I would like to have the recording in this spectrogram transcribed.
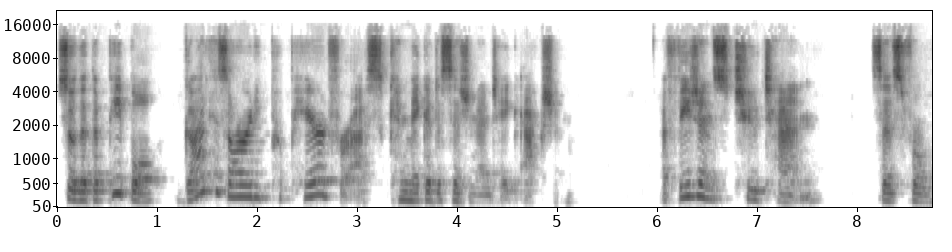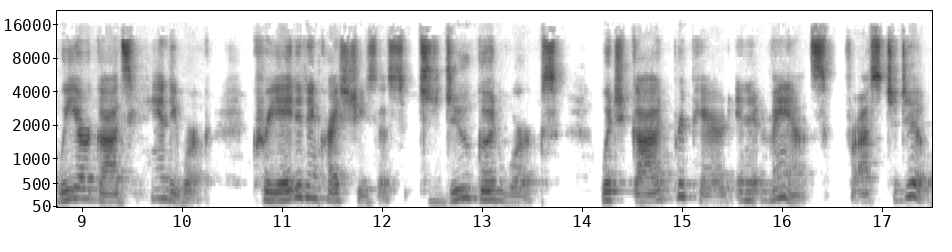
so that the people God has already prepared for us can make a decision and take action. Ephesians 2:10 says for we are God's handiwork created in Christ Jesus to do good works which God prepared in advance for us to do.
